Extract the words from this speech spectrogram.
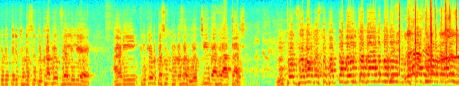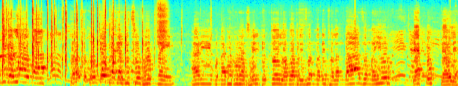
कुठेतरी थोडीशी दुखापत झालेली आहे. आणि क्रिकेटपासून थोडासा वंचित आहे आकाश. इथे जबरदस्त फटका मयूरच्या बॅट बॅलन्स बिघडला होता. परंतु कोणत्याही प्रकारची चूक होत नाही. आणि पुन्हा ठाकूर हा झेल टिकतोय लॉंग ऑफ रिझर्वमध्ये फलंदाज Mayur back to pavilion.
